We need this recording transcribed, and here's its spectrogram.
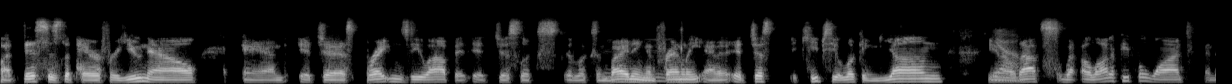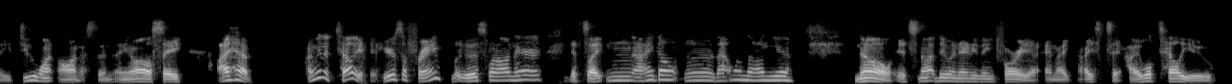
But this is the pair for you now and it just brightens you up it, it just looks it looks inviting and Mhm. friendly and it, it just it keeps you looking young you Yeah. know that's what a lot of people want and they do want honest and you know i'll say i have i'm going to tell you here's a frame look at this one on here it's like mm, i don't uh, that one on you no it's not doing anything for you. And i, I say i will tell you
